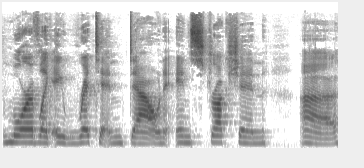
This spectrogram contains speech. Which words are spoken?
more of like a written down instruction uh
